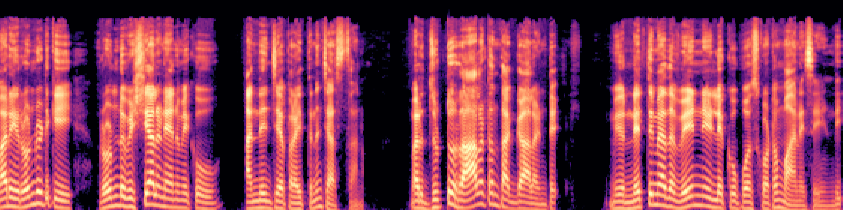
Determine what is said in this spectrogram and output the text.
మరి రెండుటికి రెండు విషయాలు నేను మీకు అందించే ప్రయత్నం చేస్తాను. మరి జుట్టు రాలటం తగ్గాలంటే మీరు నెత్తి మీద వేడి నీళ్ళు ఎక్కువ పోసుకోవటం మానేసేయండి.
